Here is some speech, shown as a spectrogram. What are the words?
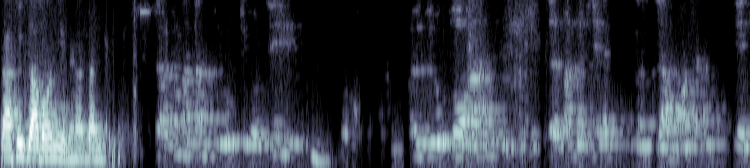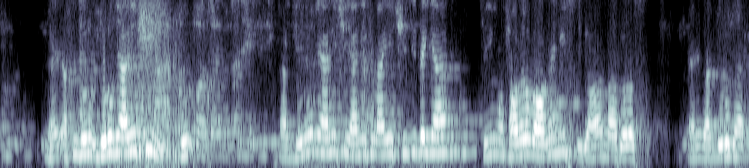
بحث زبانیه به نظر میاد اصلا دروغ, یعنی چی؟ دروغ یعنی چی؟ یعنی که من یه چیزی بگم که این مطابق واقع نیست دیگه نادرست یعنی بعد دروغ یعنی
